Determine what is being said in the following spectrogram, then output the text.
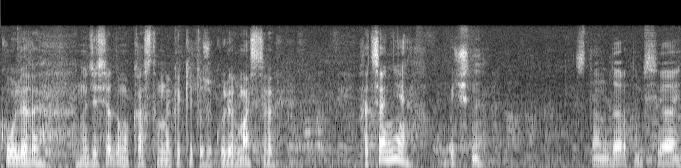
Кулеры. Ну, здесь, я думаю, кастомные какие-то уже кулер-мастеры. Хотя не, обычные. Стандарт MCI.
